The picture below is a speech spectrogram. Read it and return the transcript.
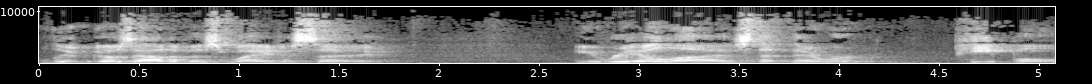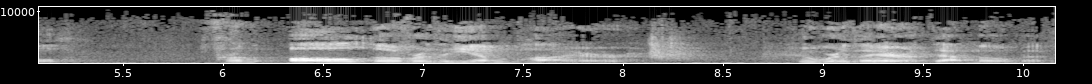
Luke goes out of his way to say, You realize that there were people from all over the empire who were there at that moment.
